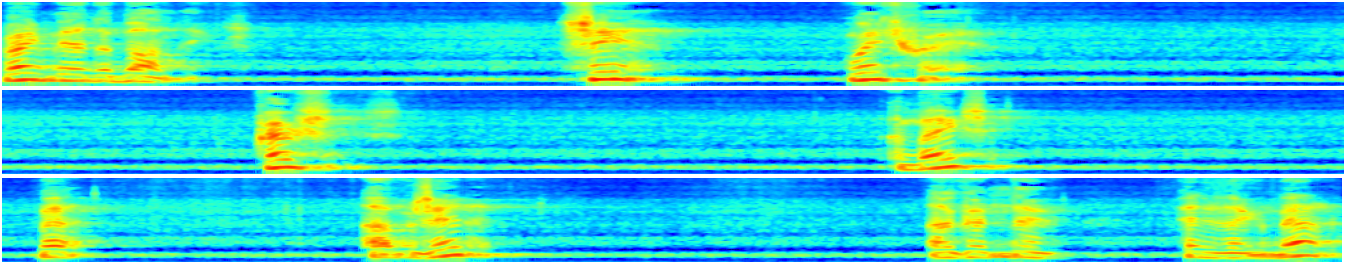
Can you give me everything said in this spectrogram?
bring me into bondage, sin, witchcraft, curses. Amazing. But I was in it. I couldn't do anything about it.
